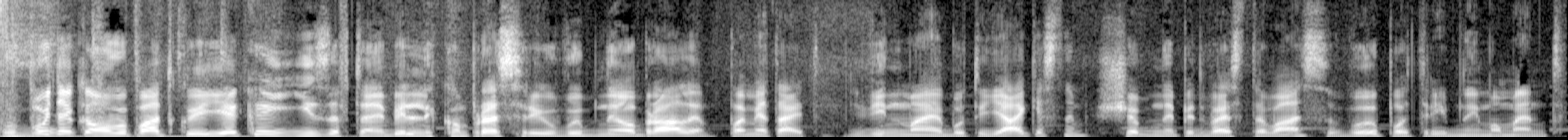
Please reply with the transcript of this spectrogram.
В будь-якому випадку, який із автомобільних компресорів ви б не обрали, пам'ятайте, він має бути якісним, щоб не підвести вас в потрібний момент.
